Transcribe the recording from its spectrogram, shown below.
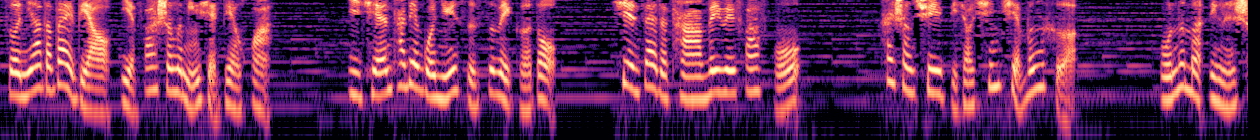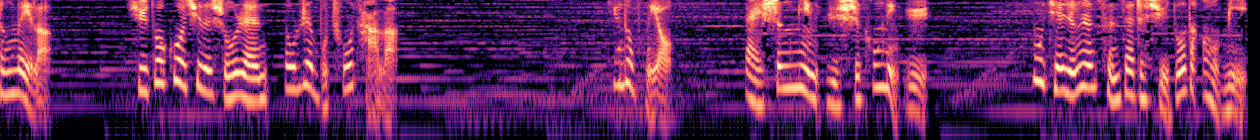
索尼娅的外表也发生了明显变化，以前她练过女子自卫格斗。现在的她微微发福，看上去比较亲切温和，不那么令人生畏了。许多过去的熟人都认不出他了。听众朋友，在生命与时空领域，目前仍然存在着许多的奥秘。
